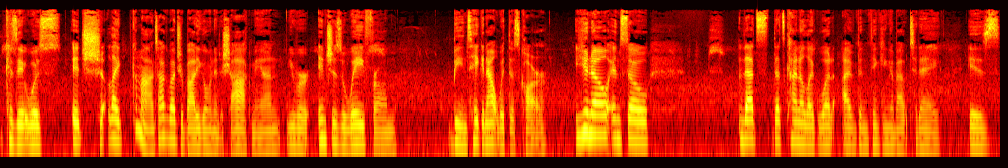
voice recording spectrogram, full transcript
because it was it sh- like come on, talk about your body going into shock, man. You were inches away from being taken out with this car, you know, and so that's that's kind of like what I've been thinking about today is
